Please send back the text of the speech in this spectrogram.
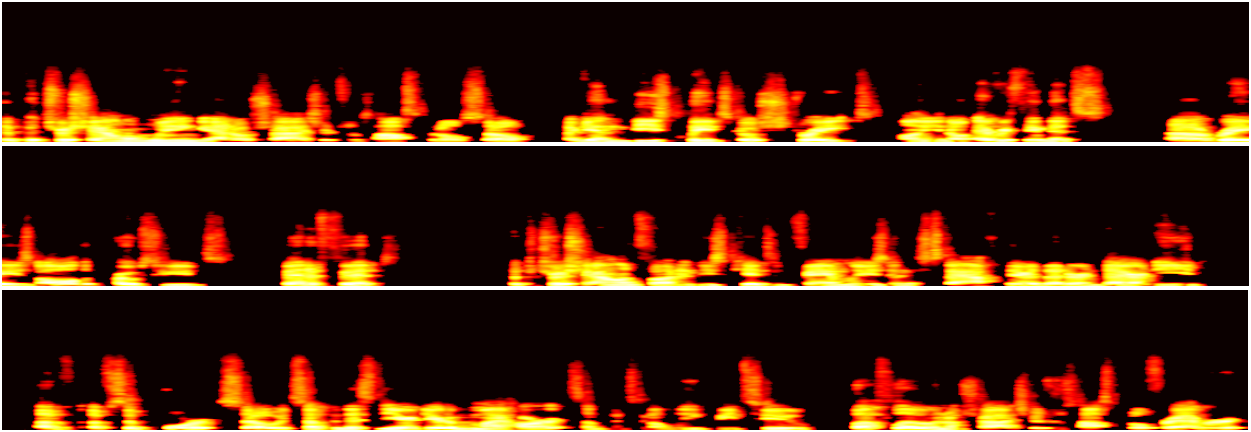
the Patricia Allen Wing at Oishei Children's Hospital. So again, these cleats go straight on, you know, everything that's uh, raised, all the proceeds benefit the Patricia Allen Fund and these kids and families and the staff there that are in dire need of, of support. So it's something that's near and dear to my heart, something that's going to link me to Buffalo and Oishei Children's Hospital forever.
